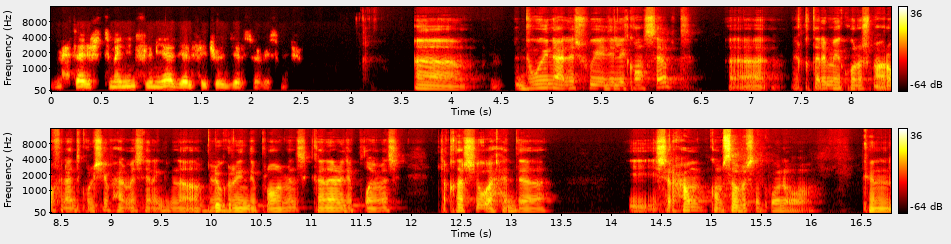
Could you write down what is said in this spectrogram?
محتاج 80% ديال ال features ديال service mesh آه دوينا على شوية ديال les آه يقدر ما يكونوش معروفين عند كلشي بحال مثلا قلنا blue green deployment canary deployment يقدر شي واحد آه يشرحهم comme ça باش نكونوا كان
